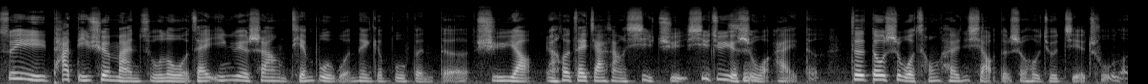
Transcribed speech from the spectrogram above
所以它的确满足了我在音乐上填补我那个部分的需要，然后再加上戏剧，戏剧也是是我爱的，这都是我从很小的时候就接触了。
